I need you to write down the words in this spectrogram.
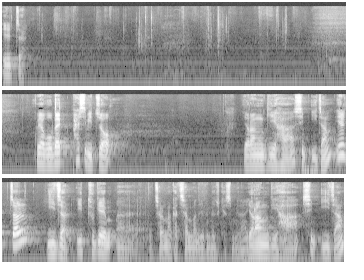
1절 구약 582쪽 열왕기하 12장 1절 2절 이 두 개 절만 같이 한번 읽으면 좋겠습니다. 열왕기하 12장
